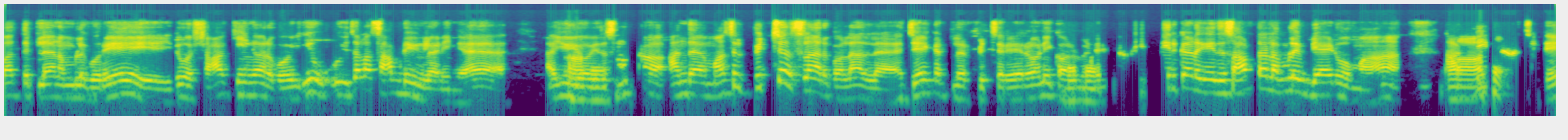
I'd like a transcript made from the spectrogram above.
பார்த்துட்டுல நம்மளுக்கு ஒரே இது ஷாக்கிங்கா இருக்கும். இதெல்லாம் சாப்பிடுவீங்களா நீங்க? ஐயோ. இது சாப்பிட்டா அந்த மசில் பிக்சர்ஸ் எல்லாம் இருக்கும்ல அதுல. Jay Cutler picture Ronnie Coleman இப்படி இருக்கானுங்க. இது சாப்பிட்டா நம்மளும் இப்படி ஆயிடுவோமா? அப்படின்னு நினைச்சிட்டு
